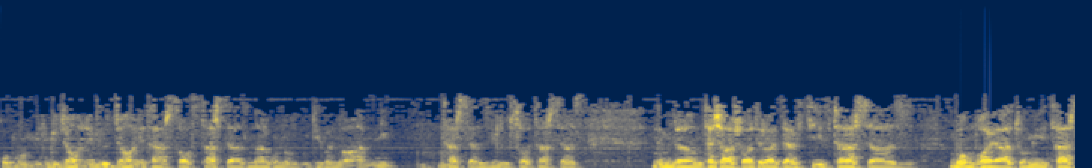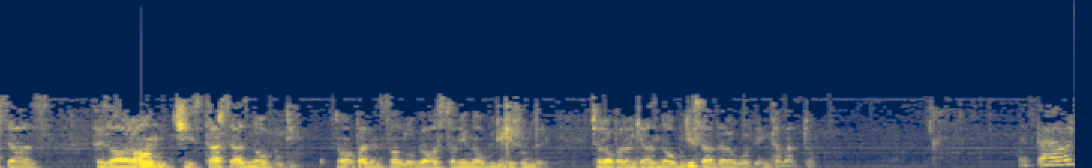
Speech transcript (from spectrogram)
خب ما می‌بینیم که جهان امروز جهان ترساست ترس از مرگ و نابودی و ناامنی. ترس از ویروس ها ترس از نمی‌دونم تشعشعات رادیواکتیو ترس از بمب های اتمی ترس از هزاران چیز ترس از نابودی. اما پس انسان رو به آستانه نابودی کشونده. چرا؟ برای اینکه از نابودی سر در آورده این تمدن. به حال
